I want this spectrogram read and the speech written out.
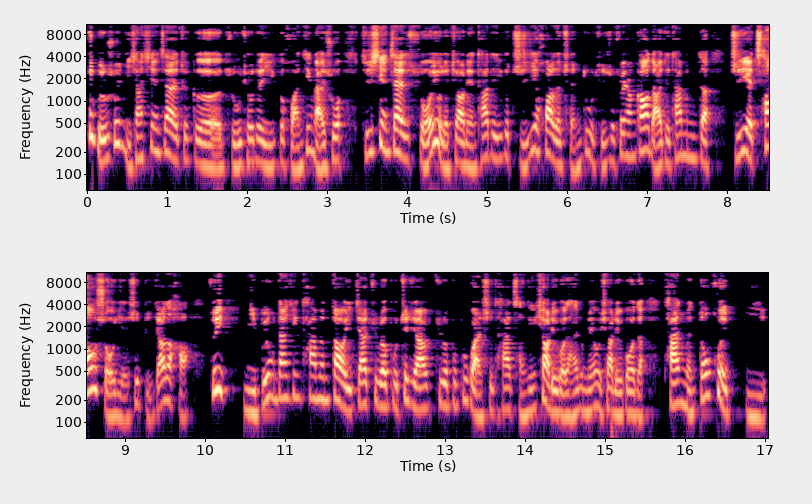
就比如说，你像现在这个足球的一个环境来说，其实现在所有的教练他的一个职业化的程度其实非常高的，而且他们的职业操守也是比较的好。所以你不用担心他们到一家俱乐部，这家俱乐部不管是他曾经效力过的还是没有效力过的，他们都会以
